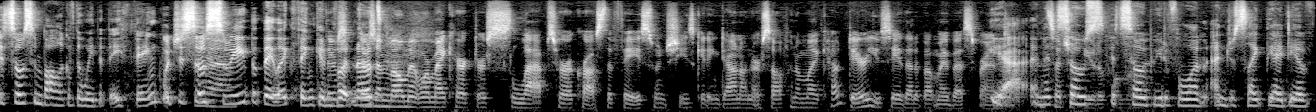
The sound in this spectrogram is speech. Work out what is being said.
It's so symbolic of the way that they think, which is so Yeah. sweet that they like think in There's, footnotes. there's a moment where my character slaps her across the face when she's getting down on herself, and I'm like, "How dare you say that about my best friend?" Yeah, and it's, such so a beautiful it's so beautiful, and, and just like the idea of,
